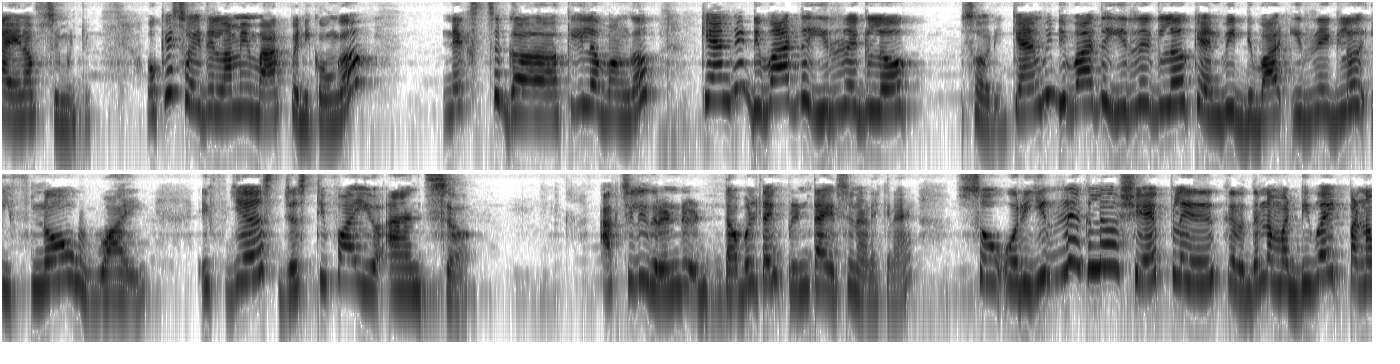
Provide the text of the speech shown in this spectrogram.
line of symmetry okay so இது எல்லாமே மார்க் பண்ணிக்கோங்க. நெக்ஸ்ட் க கீழே வாங்க. Can we divide the irregular sorry can we divide the irregular? Can we divide irregular? If no why if yes justify you answer actually இது ரெண்டு டபுள் டைம் பிரிண்ட் ஆயிடுச்சுன்னு நினைக்கிறேன். ஸோ ஒரு இர்ரெகுலர் ஷேப்பில் இருக்கிறது நம்ம டிவைட் பண்ண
